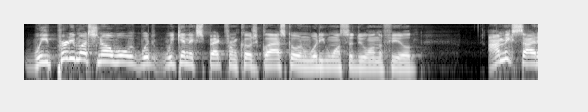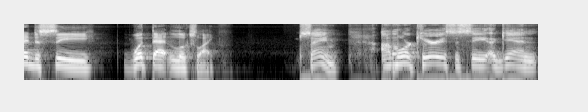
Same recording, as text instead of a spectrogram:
we pretty much know what, we can expect from Coach Glasgow and what he wants to do on the field. I'm excited to see what that looks like. Same. I'm more curious to see again.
